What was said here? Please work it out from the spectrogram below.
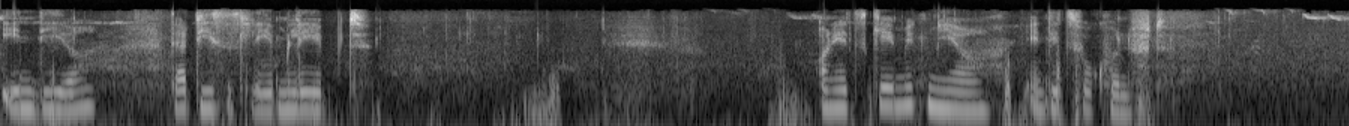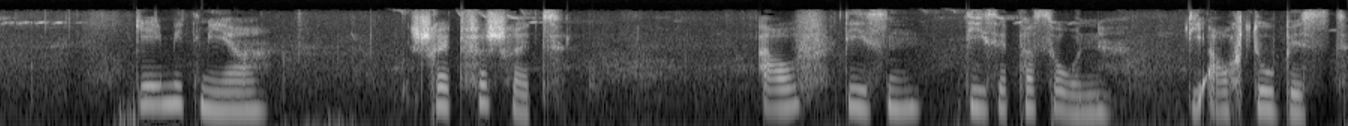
in dir, der dieses Leben lebt. Und jetzt geh mit mir in die Zukunft. Geh mit mir Schritt für Schritt auf diesen, diese Person, die auch du bist.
